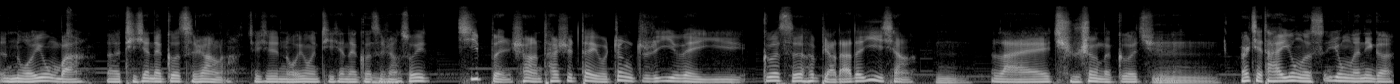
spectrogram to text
呃挪用吧，呃，体现在歌词上了。这些挪用体现在歌词上，嗯所以基本上它是带有政治意味，以歌词和表达的意象嗯来取胜的歌曲。嗯而且他还用了用了那个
